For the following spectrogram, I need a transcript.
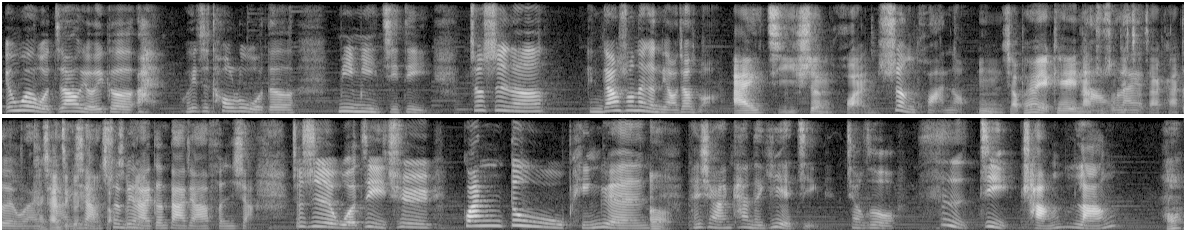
因为我知道有一个，哎，我一直透露我的秘密基地，就是呢，你刚刚说那个鸟叫什么？埃及圣环，圣环哦。嗯，小朋友也可以拿出好，手机查查看，对我来看查一下，看这个顺便来。跟大家分享，就是我自己去关渡平原，嗯，很喜欢看的夜景，叫做四季长廊。啊，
